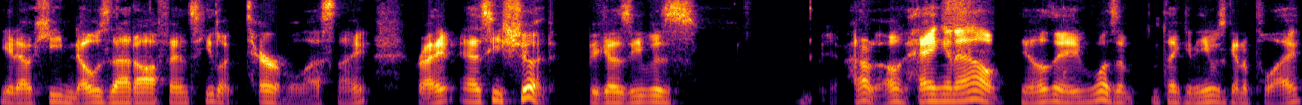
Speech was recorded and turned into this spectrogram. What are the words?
You know, he knows that offense. He looked terrible last night, right? As he should, because he was I don't know, hanging out. You know, they wasn't thinking he was going to play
